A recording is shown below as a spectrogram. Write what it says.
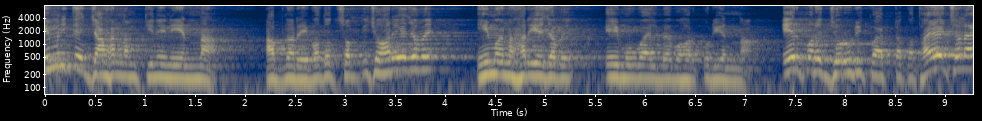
এমনিতে জাহান্নাম কিনে নিয়েন না। আপনার এবাদত সব কিছু হারিয়ে যাবে ইমান হারিয়ে যাবে, এই মোবাইল ব্যবহার করিয়েন না। এরপরে জরুরি কয়েকটা কথা। এই ছেলে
